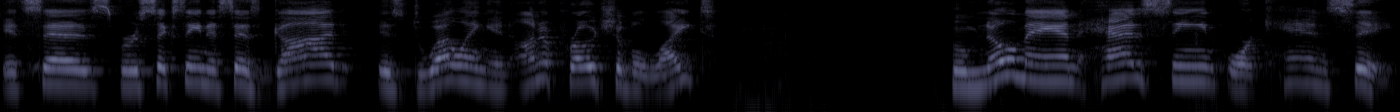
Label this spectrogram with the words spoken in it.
it says, verse 16, it says, God is dwelling in unapproachable light whom no man has seen or can see.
